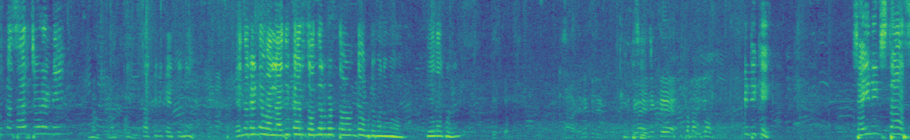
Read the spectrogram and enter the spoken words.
ఒక్కసారి చూడండి. సర్టిఫికేట్ ఎందుకంటే వాళ్ళ అధికారి తొందరపడతా ఉంటే అప్పుడు మనము షైనింగ్ స్టార్స్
